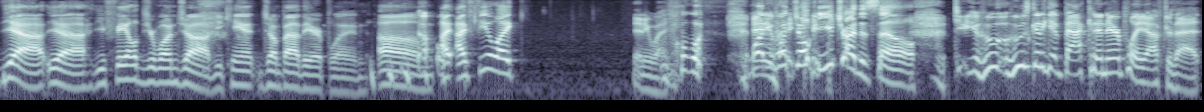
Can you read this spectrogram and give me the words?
yeah, yeah, you failed your one job. You can't jump out of the airplane. Um, I, I feel like. anyway, What, Anyway, what joke are you trying to sell? You- who who's gonna get back in an airplane after that?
